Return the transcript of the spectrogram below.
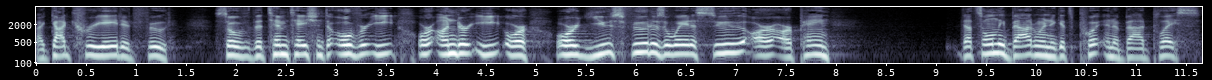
Right? God created food. So the temptation to overeat or undereat or, or use food as a way to soothe our, our pain, that's only bad when it gets put in a bad place.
